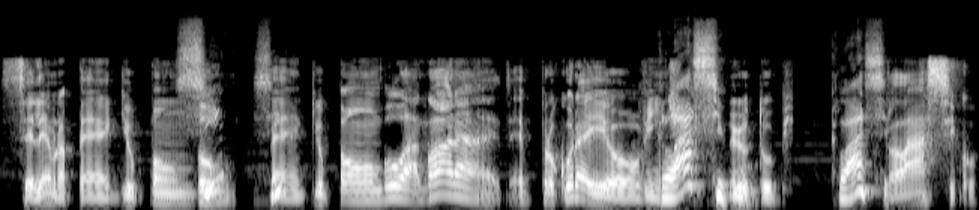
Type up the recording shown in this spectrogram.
Você lembra? Pegue o pombo. Sim, sim. Pegue o pombo agora. É, procura aí, ouvinte. Clássico. No YouTube. Clássico. Clássico.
